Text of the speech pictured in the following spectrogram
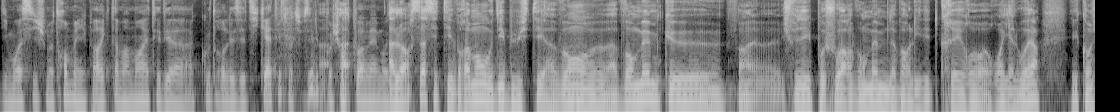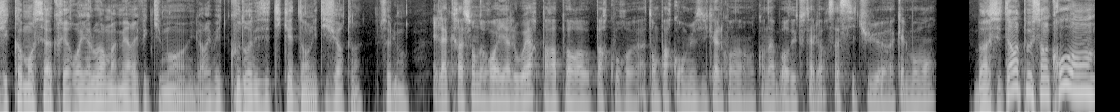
Dis-moi si je me trompe, mais il paraît que ta maman a t'aidé à coudre les étiquettes et toi tu faisais les Ah, pochoirs toi-même. Alors ça c'était vraiment au début. C'était avant, euh, avant même que, enfin, euh, je faisais les pochoirs avant même d'avoir l'idée de créer Ro- Royal Wear. Et quand j'ai commencé à créer Royal Wear, ma mère effectivement, il arrivait de coudre des étiquettes dans les t-shirts, ouais, absolument. Et la création de Royal Wear par rapport au parcours, à ton parcours musical qu'on qu'on a abordé tout à l'heure, ça se situe à quel moment? Bah, c'était un peu synchro. Hein.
